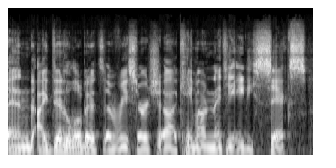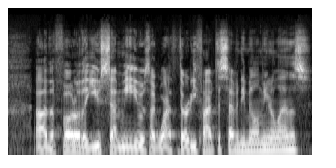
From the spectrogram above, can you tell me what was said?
and I did a little bit of research. Uh, came out in 1986. Uh, the photo that you sent me was like what a 35 to 70 millimeter lens.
